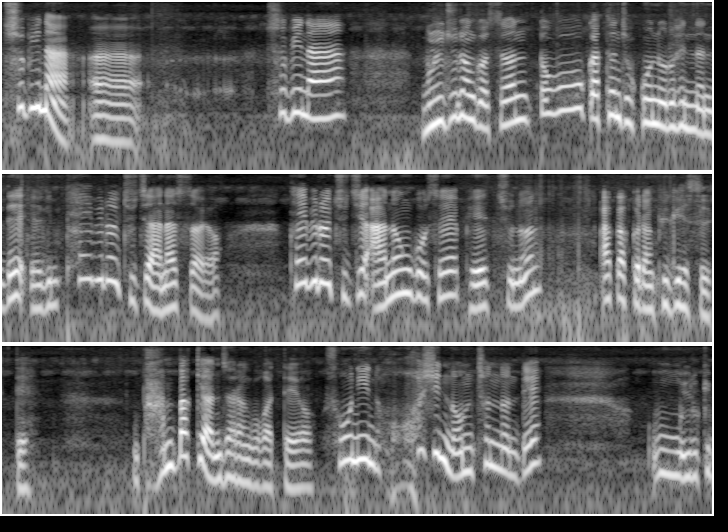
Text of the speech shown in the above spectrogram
추비나 어, 추비나 물 주는 것은 똑같은 조건으로 했는데 여긴 퇴비를 주지 않았어요. 퇴비를 주지 않은 곳에 배추는 아까 거랑 비교했을 때 반밖에 안 자란 것 같아요. 손이 훨씬 넘쳤는데 음, 이렇게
